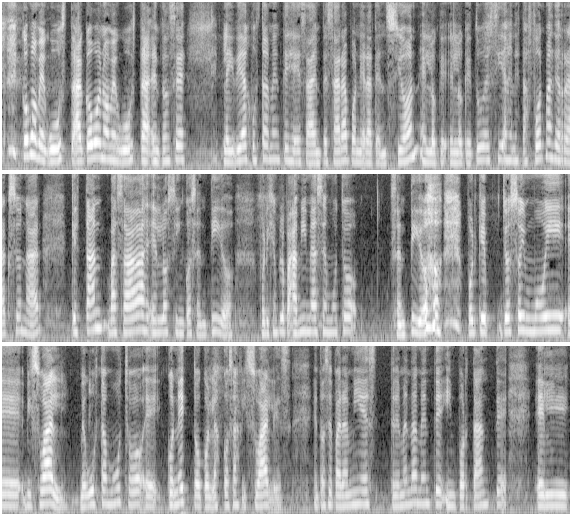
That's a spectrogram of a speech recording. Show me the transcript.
cómo me gusta, cómo no me gusta. Entonces, la idea justamente es esa, empezar a poner atención en lo que, en lo que tú decías, en estas formas de reaccionar que están basadas en los cinco sentidos. Por ejemplo, a mí me hace mucho sentido, porque yo soy muy eh, visual, me gusta mucho, eh, conecto con las cosas visuales. Entonces para mí es tremendamente importante el,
